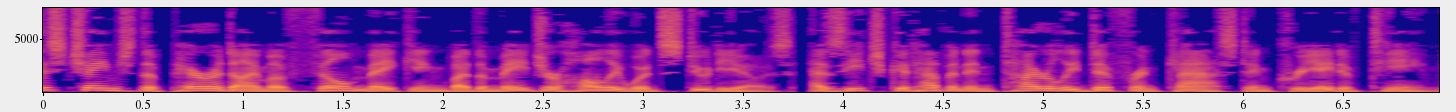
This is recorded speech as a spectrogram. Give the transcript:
This changed the paradigm of film making by the major Hollywood studios, as each could have an entirely different cast and creative team.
